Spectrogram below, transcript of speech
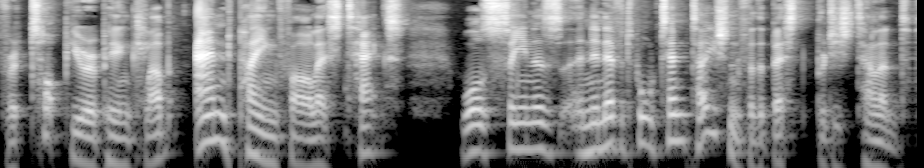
for a top European club and paying far less tax was seen as an inevitable temptation for the best British talent.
